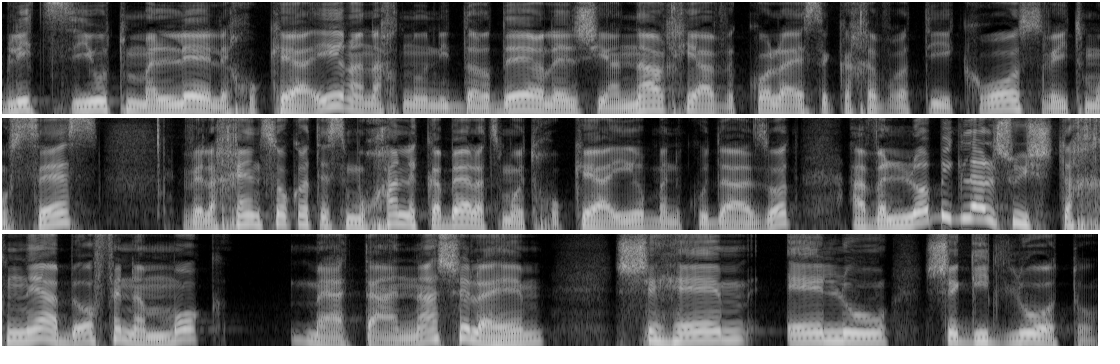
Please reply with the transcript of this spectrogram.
בלי ציות מלא לחוקי העיר, אנחנו נידרדר לאיזושהי אנרכיה וכל העסק החברתי יקרוס ויתמוסס, ולכן סוקרטס מוכן לקבל על עצמו את חוקי העיר בנקודה הזאת, אבל לא בגלל שהוא השתכנע באופן עמוק מהטענה שלהם שהם אלו שגידלו אותו,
